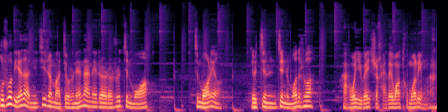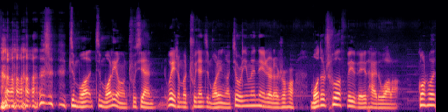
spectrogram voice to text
不说别的，你记着吗？九十年代那阵儿的时候禁摩，禁摩令，就是禁禁止摩托车，嗨，我以为是海贼王屠魔令呢。禁魔禁魔令出现，为什么出现禁魔令啊？就是因为那阵儿的时候，摩托车飞贼太多了。光说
